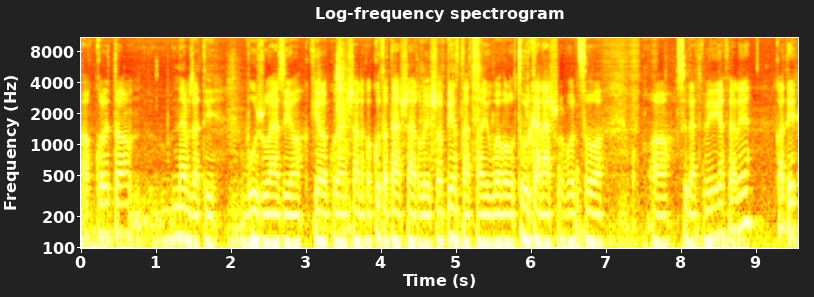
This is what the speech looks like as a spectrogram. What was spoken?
Akkor itt a nemzeti burzsúázia kialakulásának a kutatásáról és a pénztárcájukba való turkálásról volt szó a, a szünet vége felé. Kati?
